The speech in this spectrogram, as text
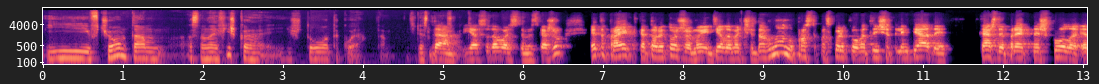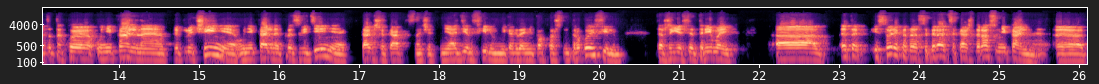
и в чем там основная фишка и что такое там интересно. Да, рассказать. я с удовольствием расскажу. Это проект, который тоже мы делаем очень давно, ну просто поскольку в отличие от Олимпиады каждая проектная школа – это такое уникальное приключение, уникальное произведение, так же, как, значит, ни один фильм никогда не похож на другой фильм – даже если это ремейк. А, это история, которая собирается каждый раз уникальная. Э,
